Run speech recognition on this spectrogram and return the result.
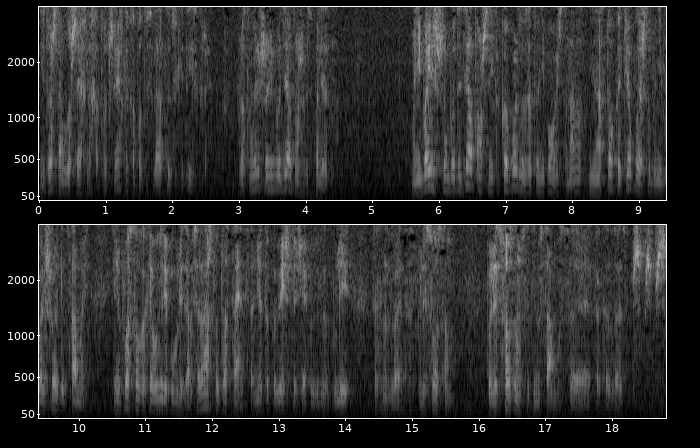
не то, что там был шех лохотот. Шех лохотот, всегда остаются какие-то искры. Просто он говорит, что он не будет делать, потому что бесполезно. Мы не боимся, что он будет делать, потому что никакой пользы от этого не поможет. Она не настолько теплая, чтобы небольшой этот самый. Или после того, как я выгреб угли, там все равно что-то останется. Нет такой вещи, что человек выгреб угли, как называется, с пылесосом, пылесосом с этим самым, с, э, как это называется, пш -пш -пш.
